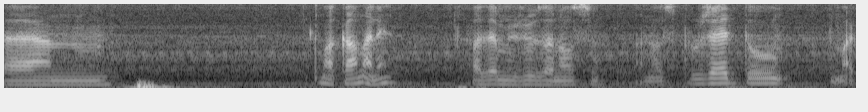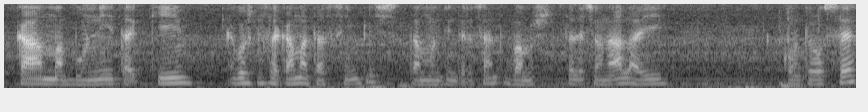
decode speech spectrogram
um, uma cama né? Fazemos jus ao nosso, ao nosso projeto. Uma cama bonita aqui. Eu gosto dessa cama, está simples, está muito interessante. Vamos selecioná-la aí. Ctrl C.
